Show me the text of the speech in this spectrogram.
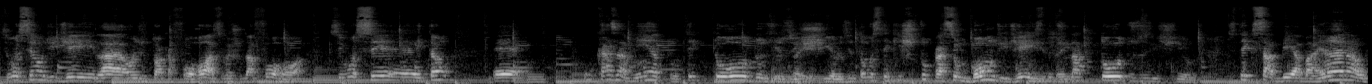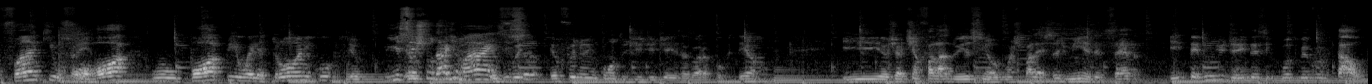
Se você é um DJ lá onde toca forró, você vai estudar forró. Se você. é, Então, é, o casamento tem todos os Isso aí. estilos. Então, você tem que estudar. Para ser um bom DJ, você Isso tem que aí. estudar todos os estilos. Você tem que saber a baiana, o funk, o Isso aí. forró, o pop, o eletrônico. Eu- Isso eu- é estudar Eu demais. fui, Isso eu fui num encontro de DJs agora há pouco tempo e eu já tinha falado isso em algumas palestras minhas, etc. E teve um DJ desse encontro que falou, tal,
